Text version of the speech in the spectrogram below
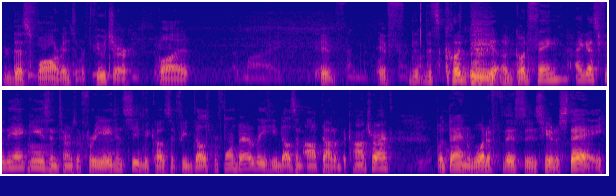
this far into the future, but if if th- this could be a good thing, I guess, for the Yankees in terms of free agency, because if he does perform badly, he doesn't opt out of the contract. But then, what if this is here to stay,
